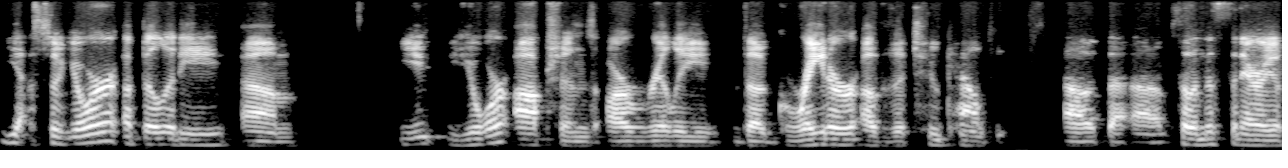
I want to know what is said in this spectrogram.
Yeah, so your ability, um, you, your options are really the greater of the two counties. Uh, the, uh, so in this scenario,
